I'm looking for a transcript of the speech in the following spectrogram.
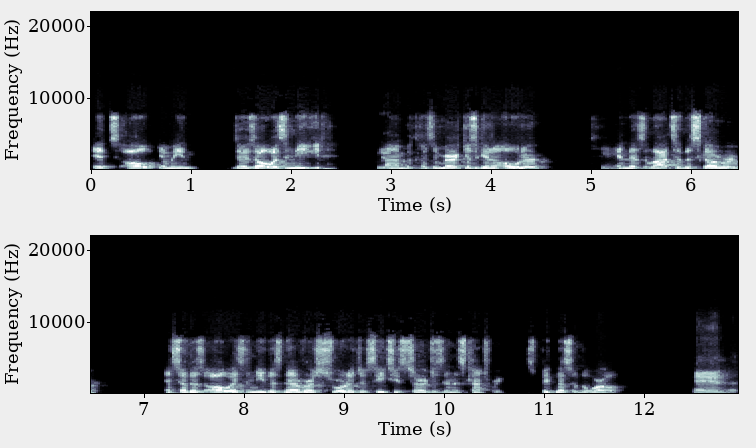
It's all, I mean, there's always a need yeah. um, because Americans are getting older mm-hmm. and there's a lot to discover. And so there's always a need. There's never a shortage of CT surgeons in this country, speak less of the world. And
